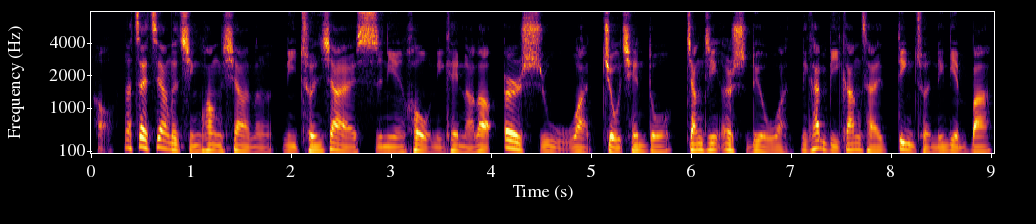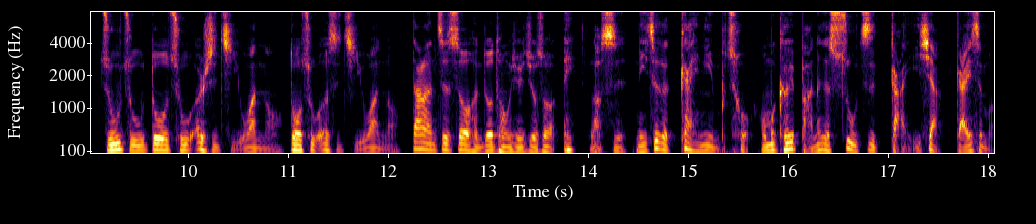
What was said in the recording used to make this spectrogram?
好，那在这样的情况下呢，你存下来十年后，你可以拿到二十五万九千多，将近二十六万。你看，比刚才定存零点八，足足多出二十几万哦，多出二十几万哦。当然，这时候很多同学就说：“哎，老师，你这个概念不错，我们可以把那个数字改一下，改什么？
